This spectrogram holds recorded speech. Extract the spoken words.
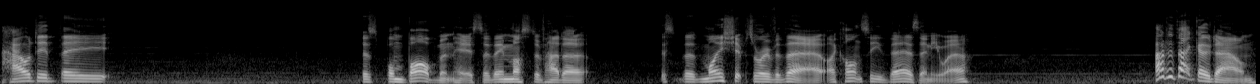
How did they... There's bombardment here, so they must have had a... It's, the, my ships are over there. I can't see theirs anywhere. How did that go down?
